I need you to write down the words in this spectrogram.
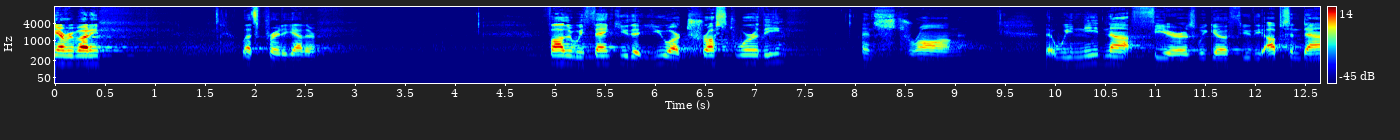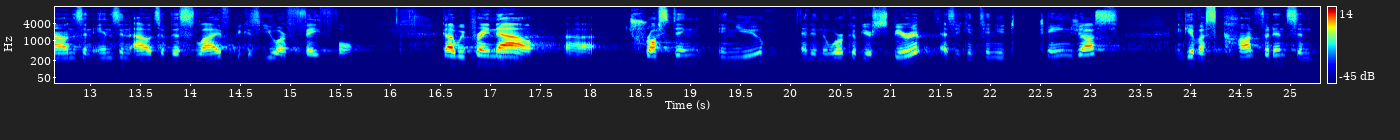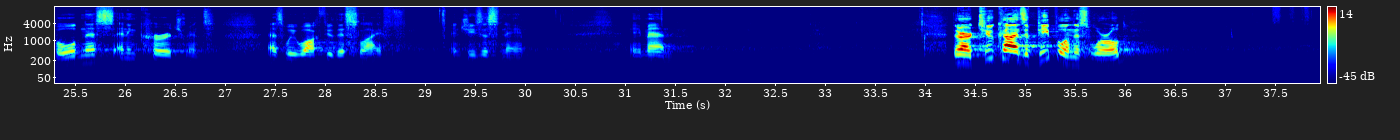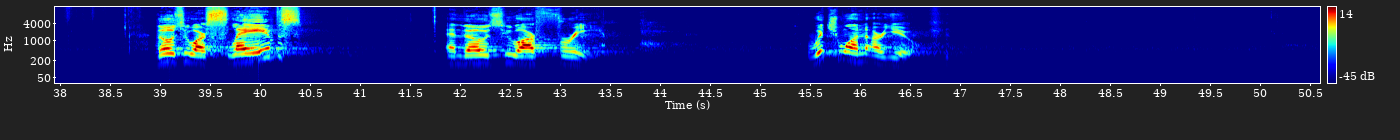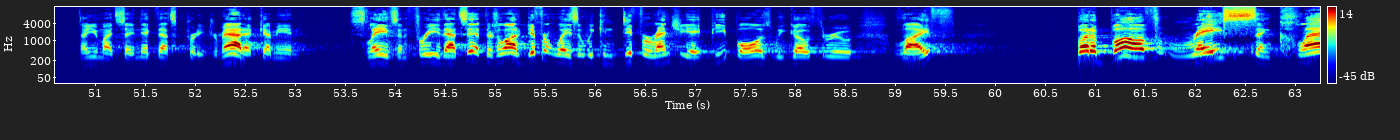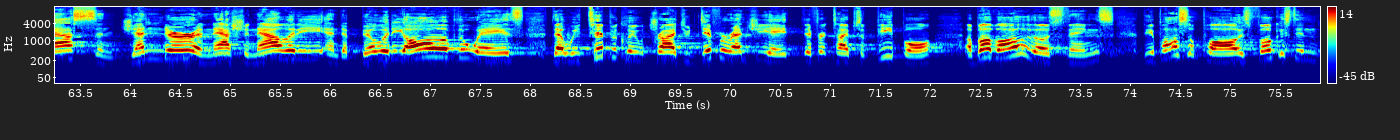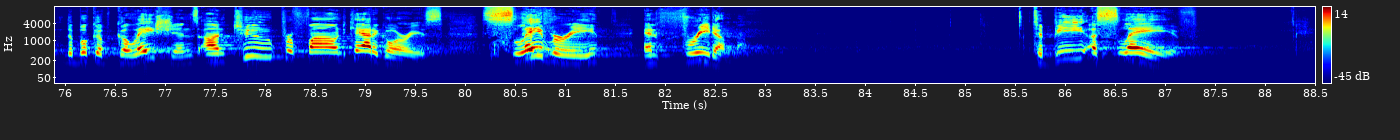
morning, everybody. Let's pray together. Father, we thank you that you are trustworthy and strong, that we need not fear as we go through the ups and downs and ins and outs of this life because you are faithful. God, we pray now, uh, trusting in you and in the work of your Spirit as you continue to change us and give us confidence and boldness and encouragement as we walk through this life. In Jesus' name, amen. There are two kinds of people in this world those who are slaves and those who are free. Which one are you? Now, you might say, Nick, that's pretty dramatic. I mean, slaves and free, that's it. There's a lot of different ways that we can differentiate people as we go through life. But above race and class and gender and nationality and ability, all of the ways that we typically try to differentiate different types of people, above all of those things, the Apostle Paul is focused in the book of Galatians on two profound categories slavery and freedom. To be a slave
